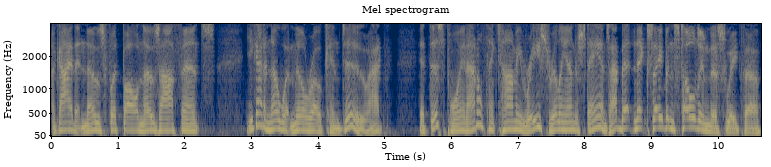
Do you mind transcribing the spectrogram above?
a guy that knows football, knows offense. You got to know what Milroe can do. I, at this point, I don't think Tommy Rees really understands. I bet Nick Saban's told him this week, though.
